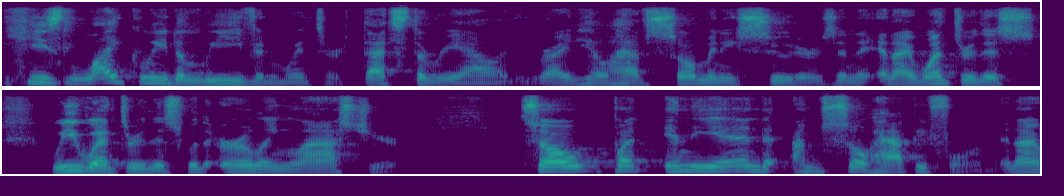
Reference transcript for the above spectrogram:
he's likely to leave in winter. That's the reality right? He'll have so many suitors. And, and i went through this we went through this with erling last year so, but in the end, I'm so happy for him. And I,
